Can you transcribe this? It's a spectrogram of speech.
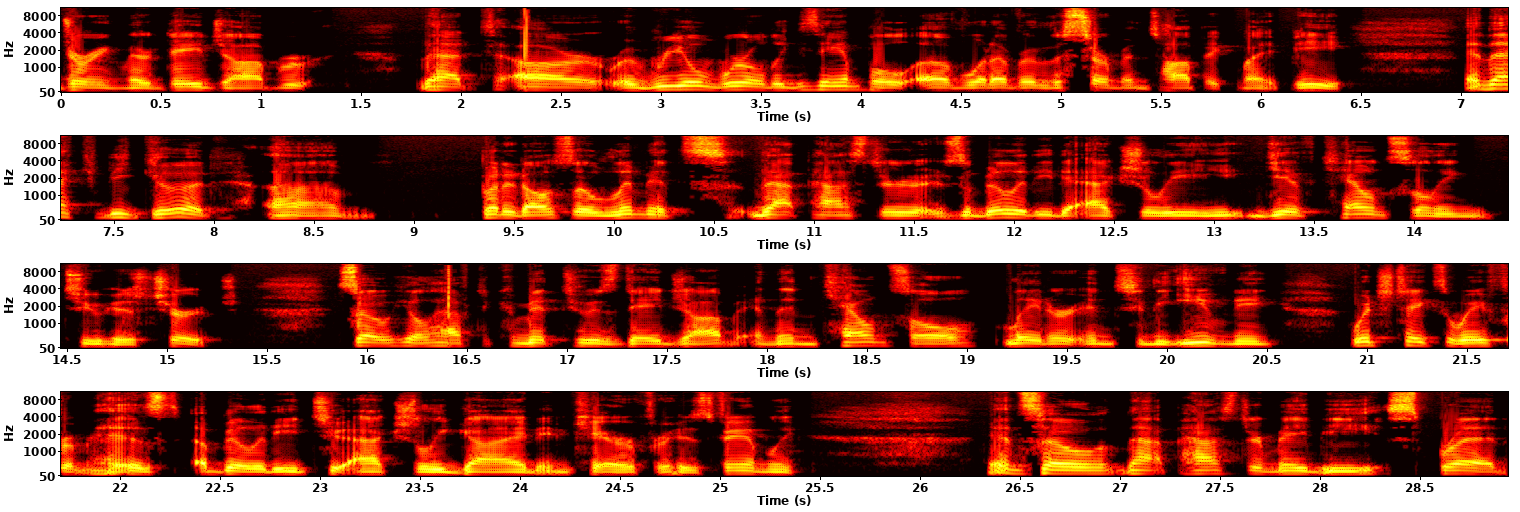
during their day job that are a real world example of whatever the sermon topic might be. And that can be good. Um, but it also limits that pastor's ability to actually give counseling to his church. So he'll have to commit to his day job and then counsel later into the evening, which takes away from his ability to actually guide and care for his family. And so that pastor may be spread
